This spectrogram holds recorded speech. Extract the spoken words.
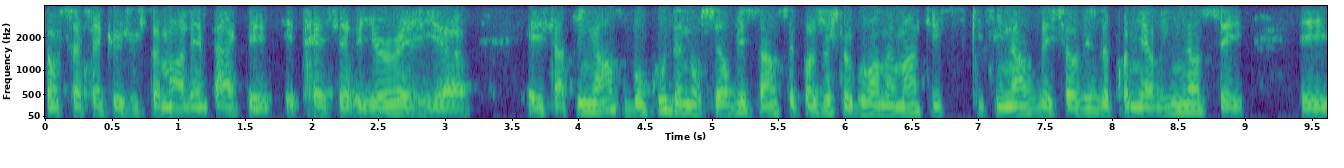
Donc, ça fait que justement l'impact est, très sérieux et, euh, et ça finance beaucoup de nos services. Hein. C'est pas juste le gouvernement qui, qui finance des services de première ligne. Là. C'est et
